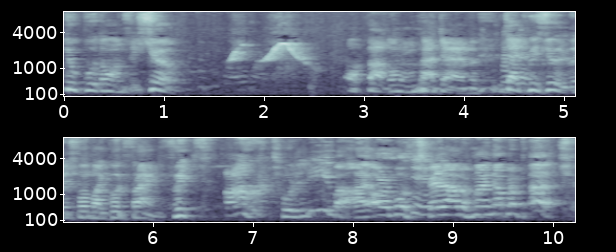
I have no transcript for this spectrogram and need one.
to put on the show. Oh, pardon, madame. That whistle was for my good friend, Fritz. Ach, du Lieber, I almost fell out of my upper perch.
